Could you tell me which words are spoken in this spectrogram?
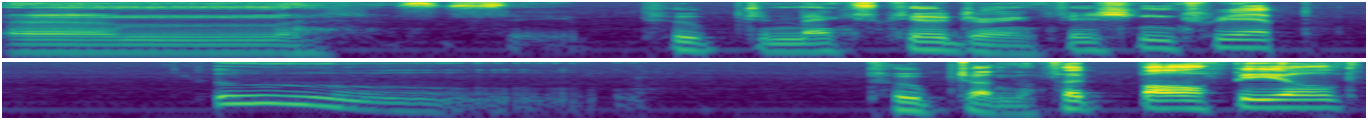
um, let's see. Pooped in Mexico during fishing trip. Ooh. Pooped on the football field.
